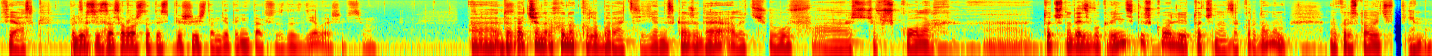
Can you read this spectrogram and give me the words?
Фіаско. Плюс из-за того, что ты спешишь, там где-то не так все сделаешь, и все. А, До речі, на рахунок колаборації. Я не скажу де, але чув, що в школах точно десь в українській школі, точно за кордоном використовують фігму.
